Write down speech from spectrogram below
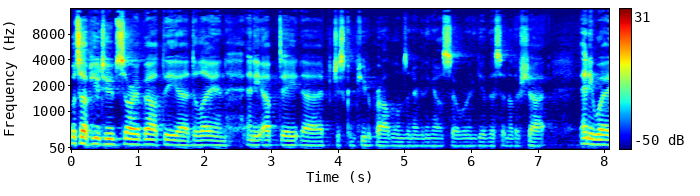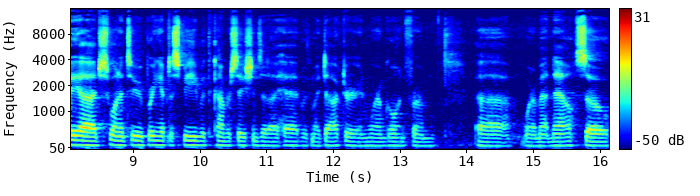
What's up, YouTube? Sorry about the uh, delay and any update, uh, just computer problems and everything else, so we're going to give this another shot. Anyway, I uh, just wanted to bring you up to speed with the conversations that I had with my doctor and where I'm going from uh, where I'm at now. So,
